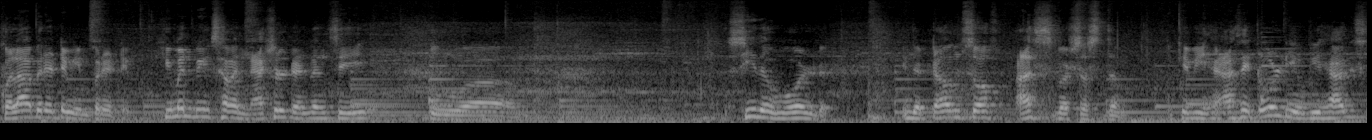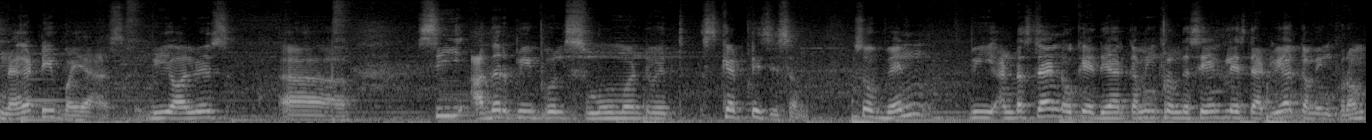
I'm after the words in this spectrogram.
collaborative imperative. Human beings have a natural tendency to uh, see the world in the terms of us versus them. Okay we as i told you we have this negative bias. We always uh, see other people's movement with skepticism. So when we understand okay they are coming from the same place that we are coming from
